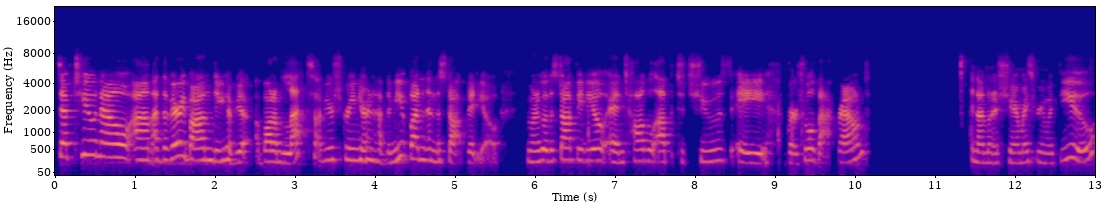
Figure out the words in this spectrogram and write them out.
Step two now, um, at the very bottom, you have your bottom left of your screen, you're gonna have the mute button and the stop video. You wanna go to the stop video and toggle up to choose a virtual background. And I'm gonna share my screen with you,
